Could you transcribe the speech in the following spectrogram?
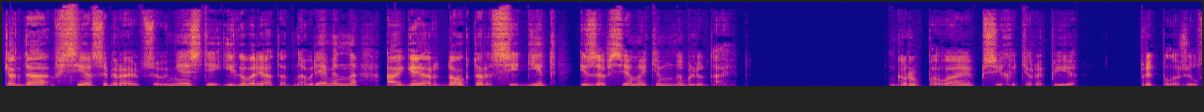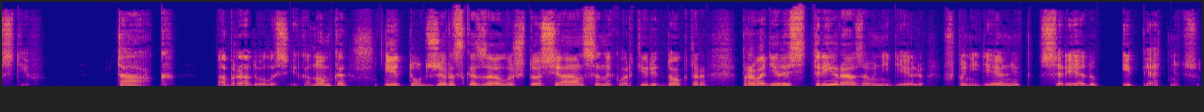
когда все собираются вместе и говорят одновременно, а гер-доктор сидит и за всем этим наблюдает. Групповая психотерапия — предположил Стив. Так, обрадовалась экономка и тут же рассказала, что сеансы на квартире доктора проводились три раза в неделю, в понедельник, среду и пятницу.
